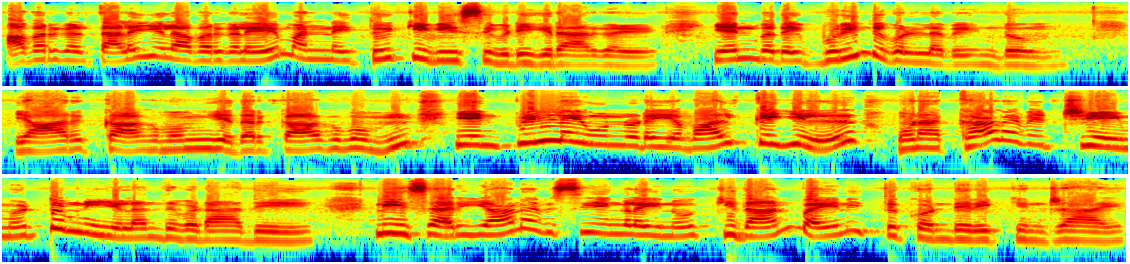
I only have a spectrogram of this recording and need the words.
அவர்கள் தலையில் அவர்களே மண்ணை தூக்கி வீசி விடுகிறார்கள் என்பதை புரிந்து கொள்ள வேண்டும். யாருக்காகவும் எதற்காகவும் என் பிள்ளை உன்னுடைய வாழ்க்கையில் உனக்கான வெற்றியை மட்டும் நீ இழந்து விடாதே. நீ சரியான விஷயங்களை நோக்கிதான் பயணித்துக் கொண்டிருக்கின்றாய்.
